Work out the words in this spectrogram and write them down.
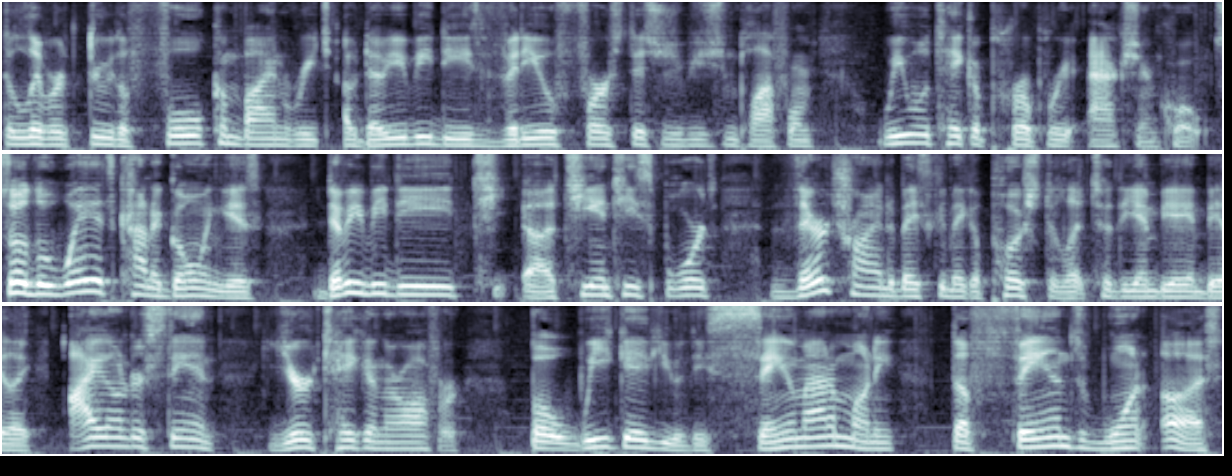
delivered through the full combined reach of WBD's video first distribution platform, we will take appropriate action, quote. So the way it's kind of going is WBD, T, uh, TNT Sports, they're trying to basically make a push to, let, to the NBA and be like, I understand you're taking their offer, but we gave you the same amount of money. The fans want us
